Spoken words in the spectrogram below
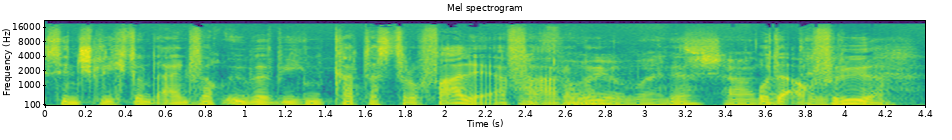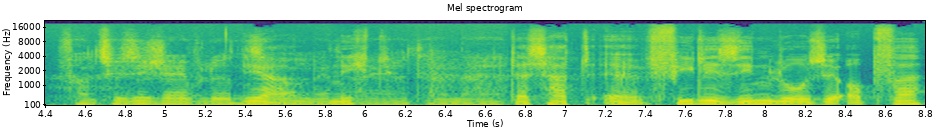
sind schlicht und einfach überwiegend katastrophale Erfahrungen. Ja, ja? Oder auch früher. Französische Revolution. Ja, nicht? Äh, das hat äh, viele sinnlose Opfer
